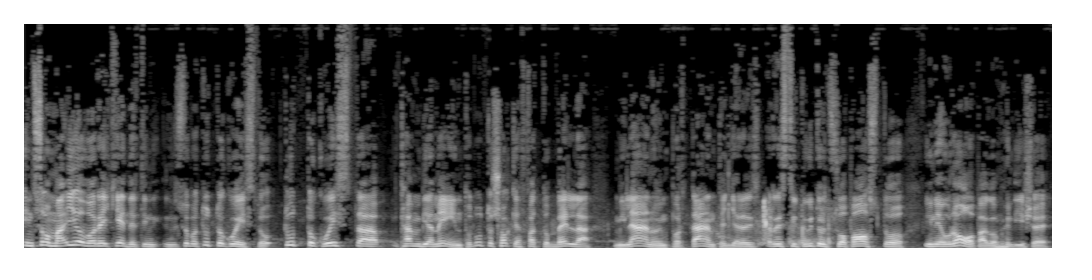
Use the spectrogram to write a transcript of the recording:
insomma, io vorrei chiederti soprattutto questo, tutto questo cambiamento, tutto ciò che ha fatto bella Milano, importante, gli ha restituito il suo posto in Europa, come dice,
